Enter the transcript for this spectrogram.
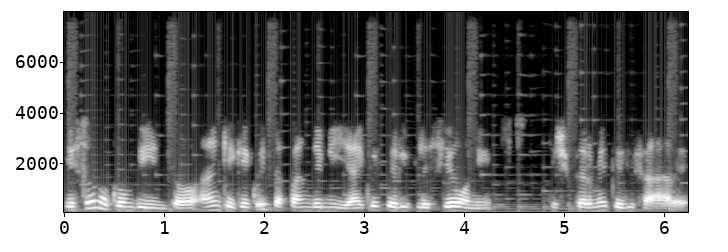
E sono convinto anche che questa pandemia e queste riflessioni che ci permette di fare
